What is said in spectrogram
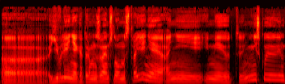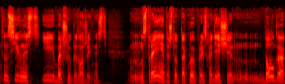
явления, которые мы называем словом настроение, они имеют низкую интенсивность и большую продолжительность. Настроение это что-то такое происходящее долго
